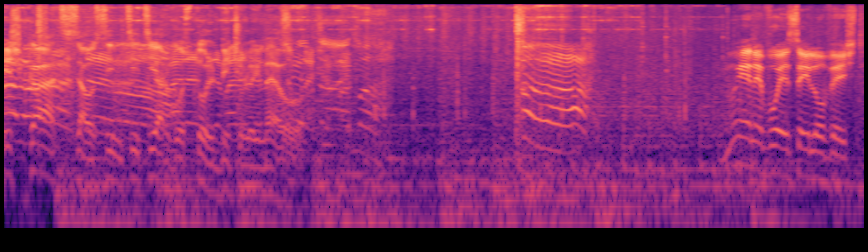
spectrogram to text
Mișcați sau simțiți iar gustul biciului meu. Nu e nevoie să-i lovești.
